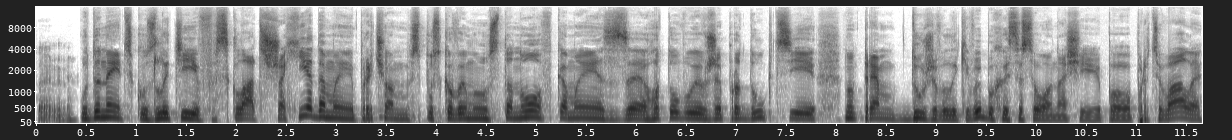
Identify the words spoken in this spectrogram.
сами. У Донецьку злетів склад з шахедами, причому з пусковими установками, з готовою вже продукцією. Ну прям дуже великі вибухи. ССО наші попрацювали.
